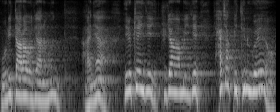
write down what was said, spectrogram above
우리 따라오지 않으면 아니야. 이렇게 이제 주장하면 이게 살짝 비트는 거예요.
